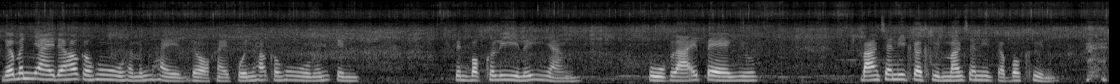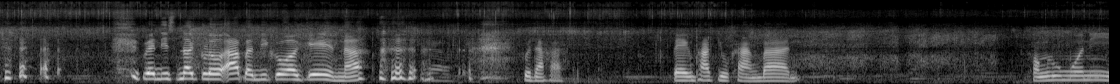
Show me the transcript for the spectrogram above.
เดี๋ยวมันใหญ่เดี๋ยวเขาก็หู้ให้มันให้ดอกให้ผลเขาก็หู้มันเป็นเป็นบรอกโคลีหรืออหย่างปลูกหลายแปลงอยู่ บางชนิดก็ขึ้นบางชนิดก็บ่ขึ้น when it's not grow up and we go again นะ คุณนะคะ แปลงพักอยู่ข้างบ้าน ของลุงมัวนี่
